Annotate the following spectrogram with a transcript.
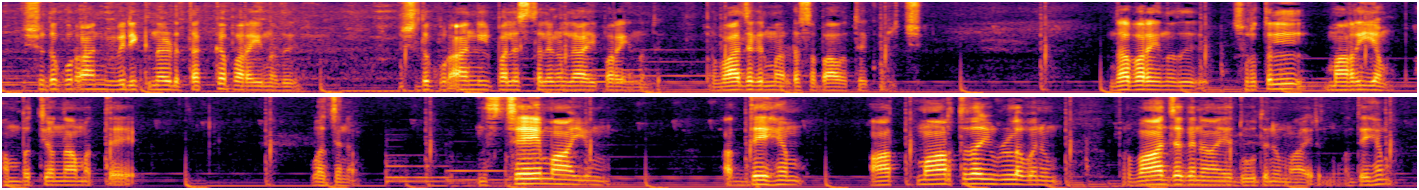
വിശുദ്ധ ഖുർആൻ വിവരിക്കുന്നിടത്തൊക്കെ പറയുന്നത് വിശുദ്ധ ഖുർആനിൽ പല സ്ഥലങ്ങളിലായി പറയുന്നത് പ്രവാചകന്മാരുടെ സ്വഭാവത്തെക്കുറിച്ച്. എന്താ പറയുന്നത്? സുഹൃത്തിൽ മറിയം അമ്പത്തിയൊന്നാമത്തെ വചനം. നിശ്ചയമായും അദ്ദേഹം ആത്മാർത്ഥതയുള്ളവനും പ്രവാചകനായ ദൂതനുമായിരുന്നു. അദ്ദേഹം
